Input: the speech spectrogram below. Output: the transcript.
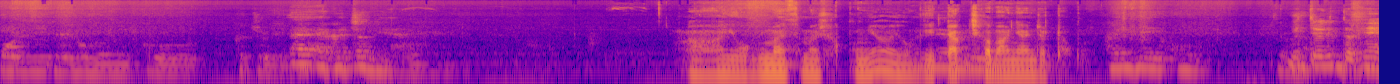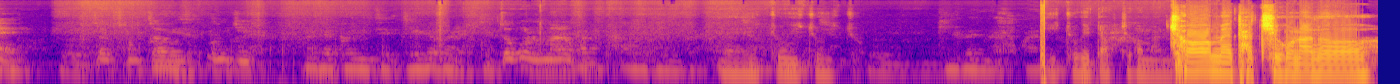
어린이 대공원 있고. 아 여기 말씀하셨군요. 여기 딱지가 많이 안 좋다고. 이쪽이 또 해. 저 근데 이제 말했죠. 쪽을 말고 네, 이쪽 이쪽 이쪽. 이쪽에 딱지가 많네. 처음에 다치고 나서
